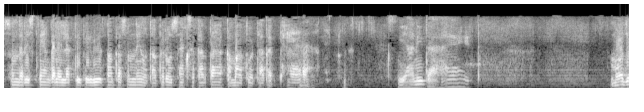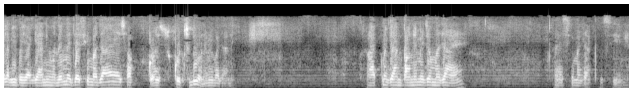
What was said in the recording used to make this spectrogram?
सुंदर स्त्रियाँ गले लगती, फिर भी उतना प्रसन्न नहीं होता, फिर वो सेक्स करता कमर तोड़ता फिर ज्ञानी तो है। मौज लगी भैया, ज्ञानी होने में जैसी मज़ा है ऐसा कुछ भी होने में मज़ा नहीं। आत्मज्ञान पाने में जो मज़ा है ऐसी मज़ा किसी में।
